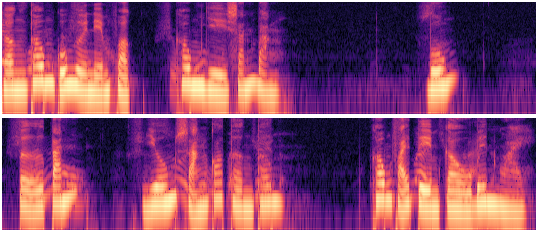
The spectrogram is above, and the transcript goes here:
thần thông của người niệm Phật không gì sánh bằng. Bốn, tự tánh vốn sẵn có thần thông, không phải tìm cầu bên ngoài.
